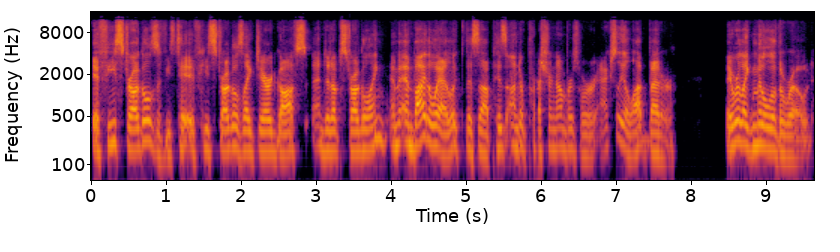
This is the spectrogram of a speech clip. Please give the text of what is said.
if he struggles, if he's ta- if he struggles like Jared Goff's ended up struggling, and, and by the way, I looked this up. His under pressure numbers were actually a lot better. They were like middle of the road.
